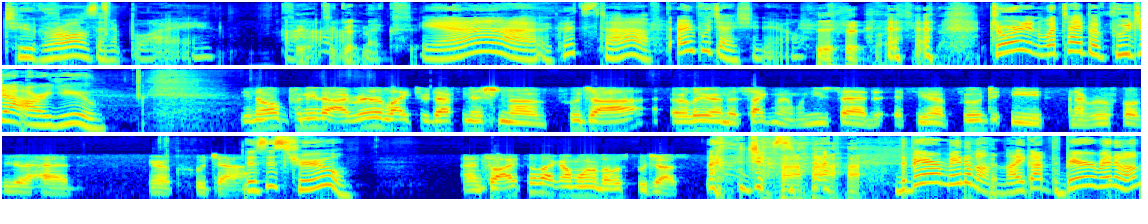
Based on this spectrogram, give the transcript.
two girls, and a boy. So It's a good mix. Yeah, good stuff. 딸부자시네요. 예, 맞습니다. Jordan, what type of puja are you? You know, Punita, I really liked your definition of puja earlier in the segment when you said if you have food to eat and a roof over your head, you're a puja. This is true. And so I feel like I'm one of those pujas. Just the bare minimum. I got the bare minimum.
